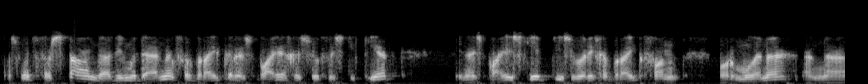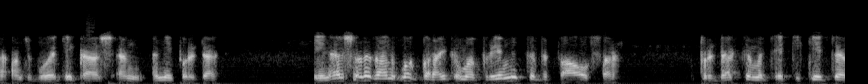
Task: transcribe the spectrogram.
Ons moet verstaan dat die moderne verbruiker is baie gesofistikeerd en hy's baie skepties oor die gebruik van hormone en uh, antibiotikas in in die produk. En is hulle dan ook bereid om 'n premie te betaal vir produkte met etikette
